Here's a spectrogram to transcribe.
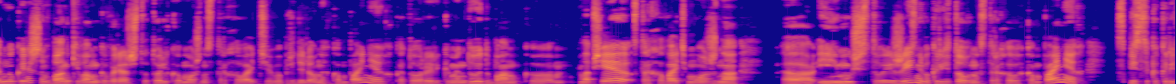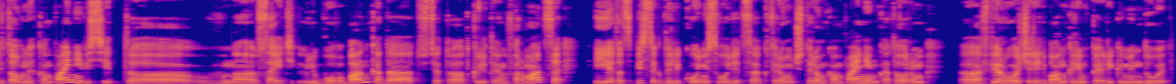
Ну, конечно, в банке вам говорят, что только можно страховать в определенных компаниях, которые рекомендует банк. Э, вообще страховать можно и имущество, и жизнь в аккредитованных страховых компаниях. Список аккредитованных компаний висит на сайте любого банка, да, то есть это открытая информация, и этот список далеко не сводится к трем-четырем компаниям, которым в первую очередь банк рекомендует.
